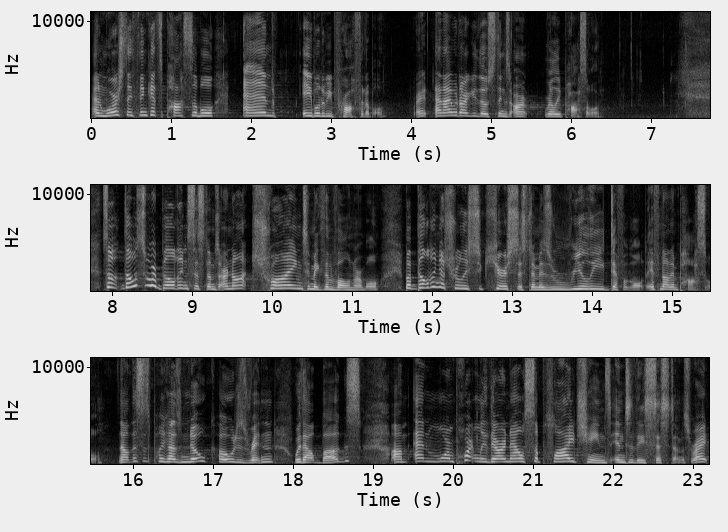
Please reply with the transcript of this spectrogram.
And worse, they think it's possible and able to be profitable, right? And I would argue those things aren't really possible. So those who are building systems are not trying to make them vulnerable, but building a truly secure system is really difficult, if not impossible. Now, this is because no code is written without bugs. Um, and more importantly, there are now supply chains into these systems, right?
